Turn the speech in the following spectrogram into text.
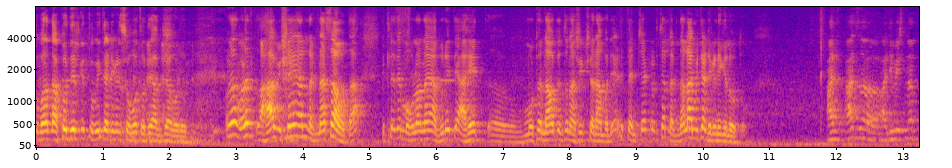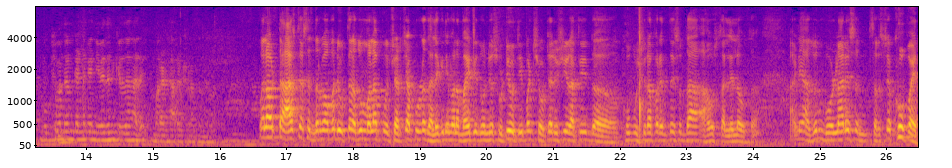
तुम्हाला दाखवून देईल की तुम्ही त्या ठिकाणी सोबत होते आमच्या म्हणून. म्हणून म्हणत हा विषय हा लग्नाचा होता. इथले ते मौलाना अजूनही ते आहेत. मोठं नाव त्यांचं नाशिक शहरामध्ये आणि त्यांच्याकडच्या लग्नाला आम्ही त्या ठिकाणी गेलो होतो. आज आज अधिवेशनात मुख्यमंत्र्यांकडनं काही निवेदन केलं जाणार आहे मराठा आरक्षणासंदर्भात? मला वाटतं आज त्या संदर्भामध्ये उत्तर अजून मला चर्चा पूर्ण झाली की नाही. मला माहिती दोन दिवस सुट्टी होती पण शेवटच्या दिवशी रात्री खूप उशिरापर्यंत सुद्धा हाऊस चाललेलं होतं. आणि अजून बोलणारे सदस्य खूप आहेत.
